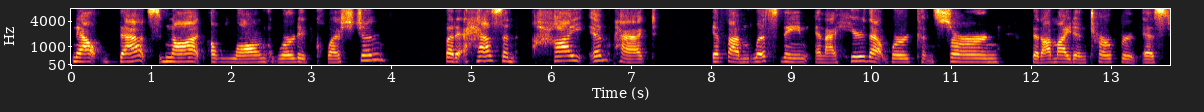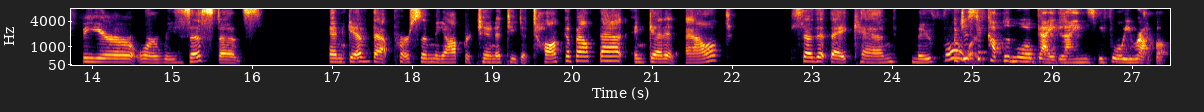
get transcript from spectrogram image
Now, that's not a long worded question, but it has a high impact if I'm listening and I hear that word concern that I might interpret as fear or resistance and give that person the opportunity to talk about that and get it out so that they can move forward. Just a couple more guidelines before we wrap up.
